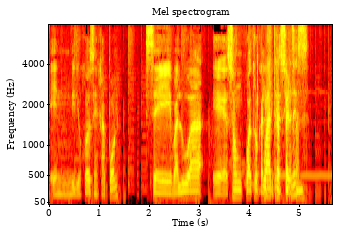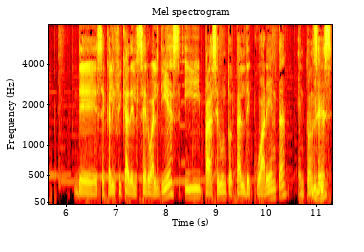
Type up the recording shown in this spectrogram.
en videojuegos en Japón. Se evalúa. son cuatro Cuatro calificaciones. personas. De, se califica del 0 al 10 y para hacer un total de 40. Entonces,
